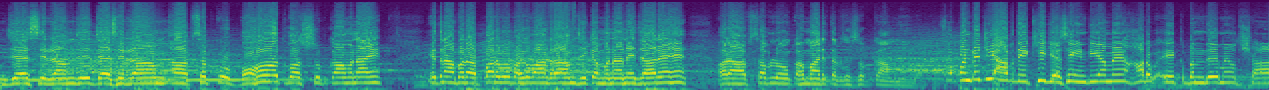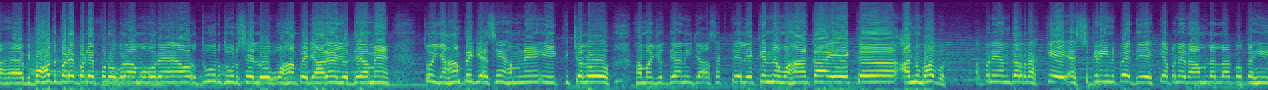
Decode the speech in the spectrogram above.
जय श्री राम जी जय श्री राम आप सबको बहुत बहुत शुभकामनाएं इतना बड़ा पर्व भगवान राम जी का मनाने जा रहे हैं और आप सब लोगों को हमारी तरफ से शुभकामनाएं तो पंडित जी आप देखिए जैसे इंडिया में हर एक बंदे में उत्साह है अभी बहुत बड़े बड़े प्रोग्राम हो रहे हैं और दूर दूर से लोग वहाँ पे जा रहे हैं अयोध्या में तो यहाँ पे जैसे हमने एक चलो हम अयोध्या नहीं जा सकते लेकिन वहाँ का एक अनुभव अपने अंदर रख के स्क्रीन पे देख के अपने रामलला को कहीं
